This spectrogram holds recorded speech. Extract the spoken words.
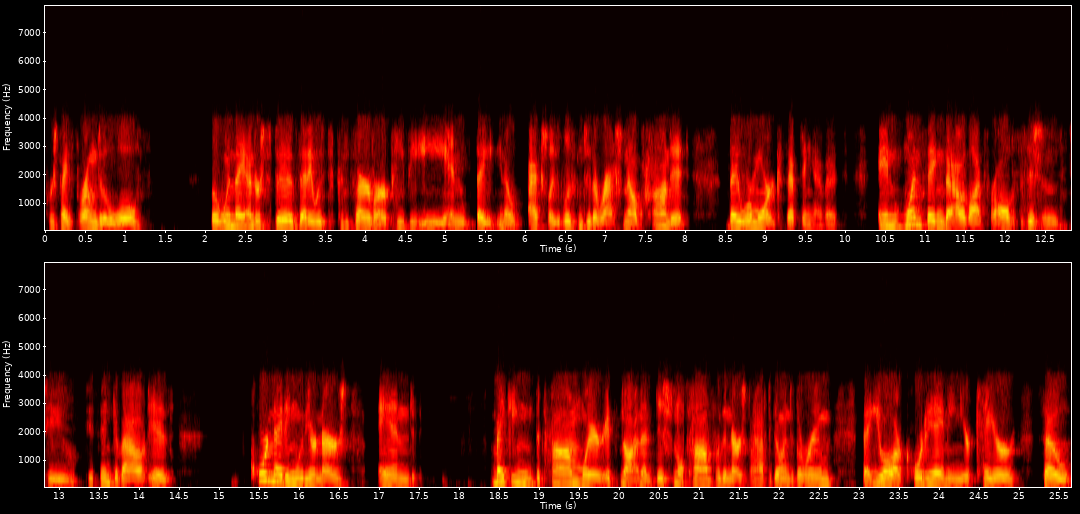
per se thrown to the wolves but when they understood that it was to conserve our PPE and they, you know, actually listened to the rationale behind it, they were more accepting of it. And one thing that I would like for all the physicians to to think about is coordinating with your nurse and making the time where it's not an additional time for the nurse to have to go into the room, that you all are coordinating your care so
